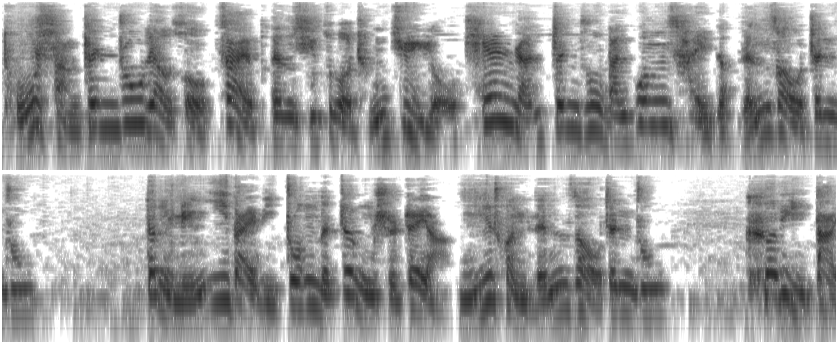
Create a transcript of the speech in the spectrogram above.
涂上珍珠料后，再喷漆做成具有天然珍珠般光彩的人造珍珠。邓明衣袋里装的正是这样一串人造珍珠，颗粒大，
